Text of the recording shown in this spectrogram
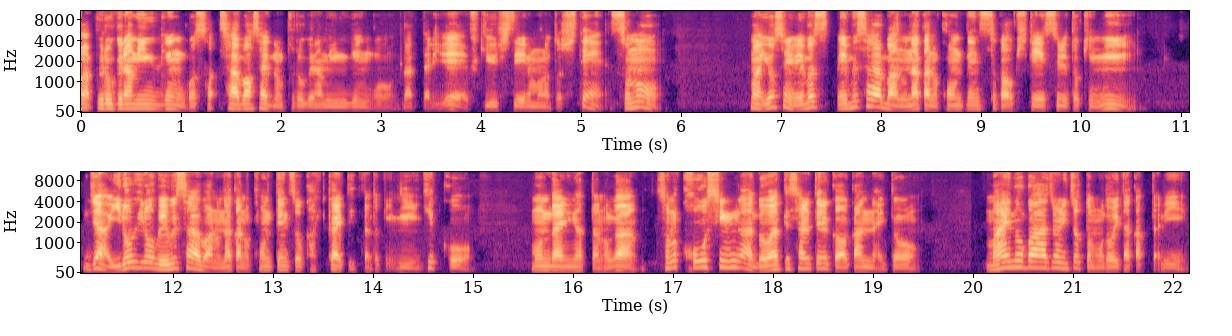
まあ、プログラミング言語、サーバーサイドのプログラミング言語だったりで普及しているものとして、その、まあ、要するに Web, Web サーバーの中のコンテンツとかを規定するときに、じゃあいろいろ Web サーバーの中のコンテンツを書き換えていったときに、結構問題になったのが、その更新がどうやってされてるかわかんないと、前のバージョンにちょっと戻りたかったり、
